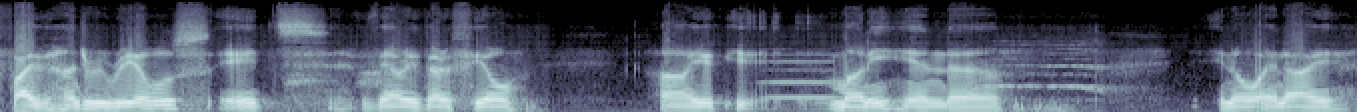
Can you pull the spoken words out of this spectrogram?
500 reals it's very very few uh, you, you, money and uh, you know and I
